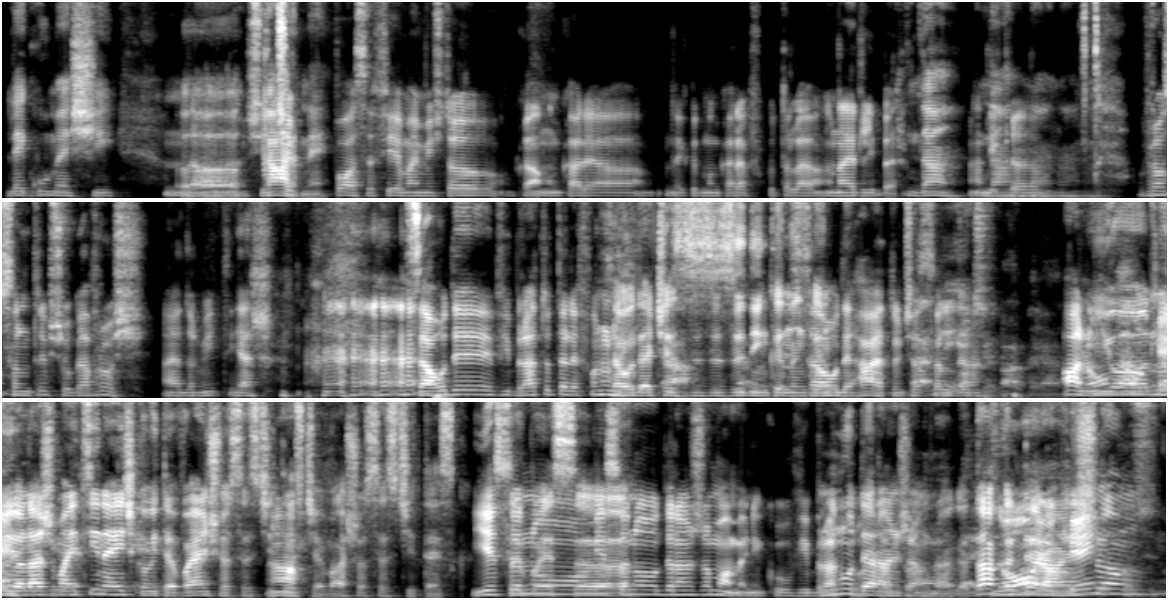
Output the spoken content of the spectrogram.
legume și Da. uh, și carne. ce poate să fie mai mișto ca mâncarea decât mâncarea făcută la, în aer liber. Da, Adică- da, da, da, da. Vreau să-l întreb și eu, Gavroș, ai adormit iar? se aude vibratul telefonului? Se aude acest Da. zzz din când în Se când. aude, hai atunci Dar nu să-l... e Da. ceva prea... A, nu? Eu, Ah, ok. nu, eu l-aș mai ține aici că uite, voiam și eu să-ți citesc Ah. ceva și o să-ți citesc. E să, nu, Trebuie să- e să nu deranjăm oamenii cu vibratul Nu ăsta. deranjăm, dragă. dar- Dacă Nu, e ok. deranjăm, Nu, nu e.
